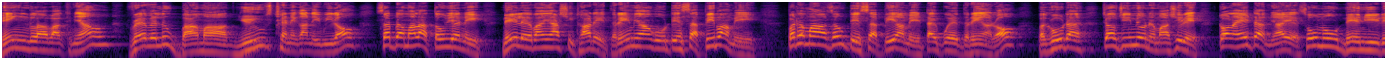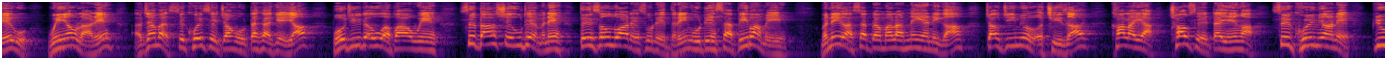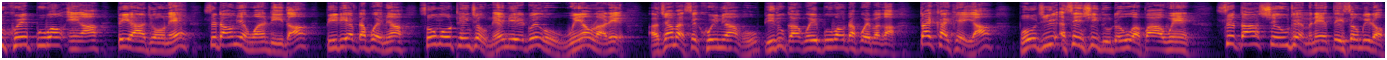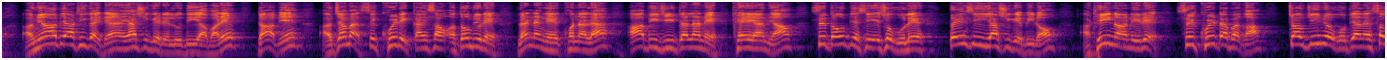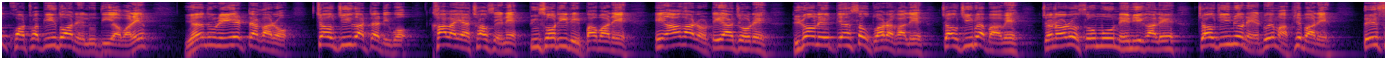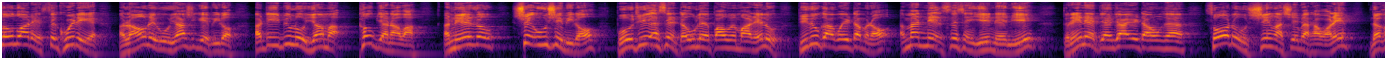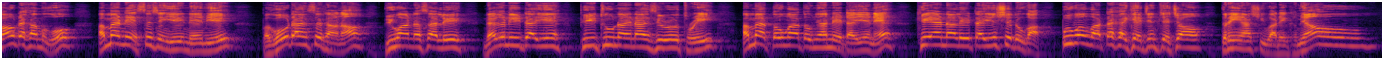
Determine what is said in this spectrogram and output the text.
မင်္ဂလာပါခင်ဗျာ Revolut Burma News Channel ကနေပြီးတော့စက်တဘာလ3ရက်နေ့နေ့လယ်ပိုင်းရရှိထားတဲ့သတင်းများကိုတင်ဆက်ပေးပါမယ်ပထမဆုံးတင်ဆက်ပေးရမယ့်တိုက်ပွဲသတင်းကတော့ပဲခူးတိုင်းကြောက်ကြီးမြို့နယ်မှာရှိတဲ့တော်လိုင်းတပ်များရဲ့စိုးမိုးနေမြေတဲကိုဝင်ရောက်လာတဲ့အကြမ်းဖက်စစ်ခွေးစစ်ကြောင်းကိုတိုက်ခတ်ခဲ့ရာဗိုလ်ကြီးတအုပ်အပါအဝင်စစ်သား၈ဦးထက်မင်းတေဆုံးသွားတယ်ဆိုတဲ့သတင်းကိုတင်ဆက်ပေးပါမယ် မနေ့ကစက်တင်ဘာလ2ရက်နေ့ကကြောက်ကြီးမြို့အခြေဆိုင်ခလာရ60တပ်ရင်းကစစ်ခွေးများနဲ့ပြူခွေးပူးပေါင်းအင်အား100ကျော်နဲ့စစ်တောင်းမြတ်ဝမ်းဒေတာ PDF တပ်ဖွဲ့များစိုးမိုးထိန်းချုပ်နယ်မြေအတွင်းကိုဝင်ရောက်လာတဲ့အကြမ်းဖက်စစ်ခွေးများကိုပြည်သူ့ကာကွယ်ပူးပေါင်းတပ်ဖွဲ့ဘက်ကတိုက်ခိုက်ခဲ့ရာဗိုလ်ကြီးအဆင့်ရှိသူတို့အပါအဝင်စစ်သား၈ဦးထက်မင်းတိတ်ဆုံးပြီးတော့အများအပြားထိခိုက်ဒဏ်ရာရရှိခဲ့တယ်လို့သိရပါတယ်။ဒါအပြင်အကြမ်းဖက်စစ်ခွေးတွေကိုင်းဆောင်အုံပြုတဲ့လက်နက်ငယ်9လက် RPG တပ်လက်နဲ့ခဲယမ်းများစစ်သုံးပစ္စည်းအချို့ကိုလည်းတင်စီရရှိခဲ့ပြီးတော့အထိနာနေတဲ့စစ်ခွေးတပ်ဘက်ကကြောက်ကြီးမြို့ကိုပြန်လည်ဆုတ်ခွာထွက်ပြေးသွားတယ်လို့သိရပါတယ်။ရန်သူတွေရဲ့တက်ကတော့ကြောက်ကြီးကတက်တွေပေါ့ခလာရ60နဲ့ပြူစောတိတွေပါပါတယ်အင်အားကတော့100ကျော်တယ်ဒီကောင်တွေပြန်ဆုတ်သွားတာကလည်းကြောက်ကြီးဘက်ပါပဲကျွန်တော်တို့စိုးမိုးနေမြေကလည်းကြောက်ကြီးမြို့နယ်အတွင်းမှာဖြစ်ပါတယ် သေဆုံးသွားတဲ့စစ်ခွေးတွေရဲ့အလောင်းတွေကိုရရှိခဲ့ပြီးတော့အတီးပြုတ်လို့ရမှထုတ်ပြန်တာပါအနည်းဆုံး၈ဦးရှိပြီးတော့ဗိုလ်ကြီးအဆင့်တအုပ်လည်းပါဝင်ပါတယ်လို့ပြည်သူ့ကာကွယ်ရေးတပ်မတော်အမတ်နှစ်စစ်စင်ရေးနယ်မြေတရင်နဲ့ပြန်ကြားရေးတာဝန်ခံစောတူရှင်းကရှင်းပြထားပါတယ်၎င်းတက်ခတ်မှုကိုအမတ်နှစ်စစ်စင်ရေးနယ်မြေပဲခူးတိုင်းစစ်ဌာနဗျူဟာ24နဂနီတပ်ရင်း P29903 အမတ်3939နဲ့တပ်ရင်းနဲ့ KNL တပ်ရင်း၈တို့ကပူးပေါင်းကတိုက်ခိုက်ခဲ့ခြင်းဖြစ်ကြောင်းသတင်းရရှိပါတယ်ခင်ဗျာ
